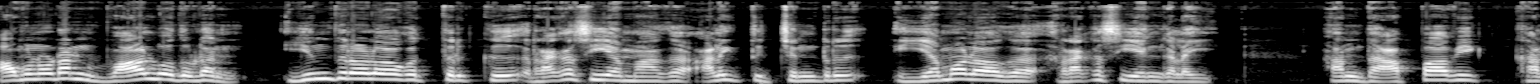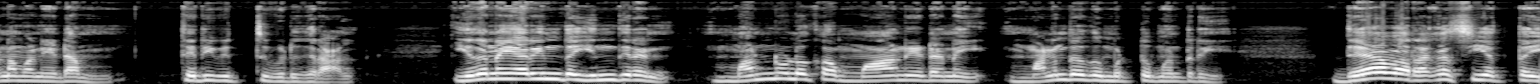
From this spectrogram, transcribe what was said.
அவனுடன் வாழ்வதுடன் இந்திரலோகத்திற்கு ரகசியமாக அழைத்துச் சென்று யமலோக ரகசியங்களை அந்த அப்பாவி கணவனிடம் தெரிவித்து விடுகிறாள். இதனை அறிந்த இந்திரன் மண்ணுலக மானிடனை மணந்தது மட்டுமன்றி தேவ ரகசியத்தை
